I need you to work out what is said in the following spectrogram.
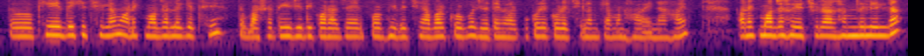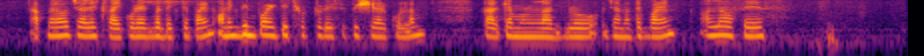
তো খেয়ে দেখেছিলাম, অনেক মজা লেগেছে। তো বাসাতেই যদি করা যায়, এরপর ভেবেছি আবার করব। যেহেতু আমি অল্প করে করেছিলাম, কেমন হয় না হয়। অনেক মজা হয়েছিল, আলহামদুলিল্লাহ। আপনারাও চাইলে ট্রাই করে একবার দেখতে পারেন। অনেকদিন পর একটা ছোট্ট রেসিপি শেয়ার করলাম। কার কেমন লাগল জানাতে পারেন। আল্লাহ হাফেজ।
